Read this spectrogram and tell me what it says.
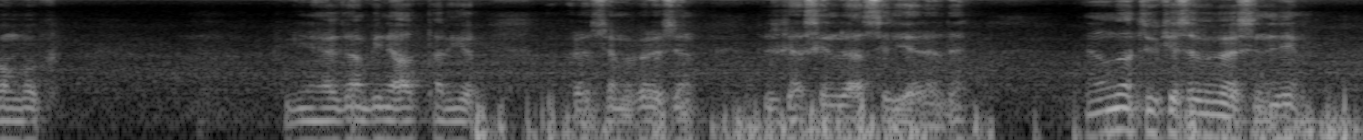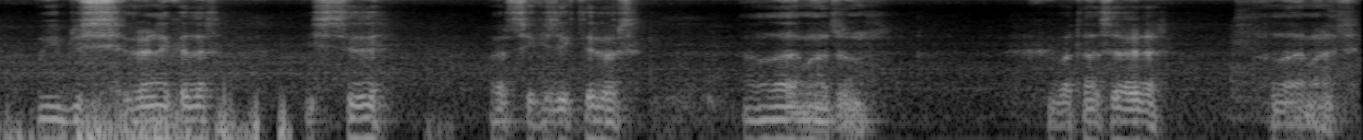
bombok. Yine Erdoğan beni altlar yiyor. Operasyon, operasyon. Türk askerini rahatsız ediyor herhalde. Ya Allah Türkiye sabır versin diyeyim. Bu iblis ölene kadar işleri var, çekecekleri var. Allah'a emanet olun. Vatanseverler. Allah'a emanet.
